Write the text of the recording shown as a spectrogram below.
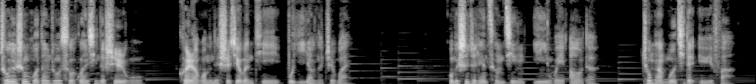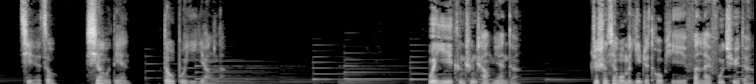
除了生活当中所关心的事物，困扰我们的视觉问题不一样了之外，我们甚至连曾经引以为傲的。充满默契的语法、节奏、笑点都不一样了。唯一肯撑场面的，只剩下我们硬着头皮翻来覆去的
